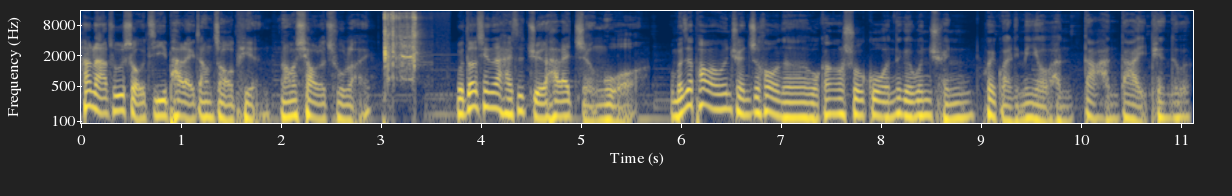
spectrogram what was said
他拿出手机拍了一张照片，然后笑了出来。我到现在还是觉得他在整我。我们在泡完温泉之后呢，我刚刚说过，那个温泉会馆里面有很大很大一片的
